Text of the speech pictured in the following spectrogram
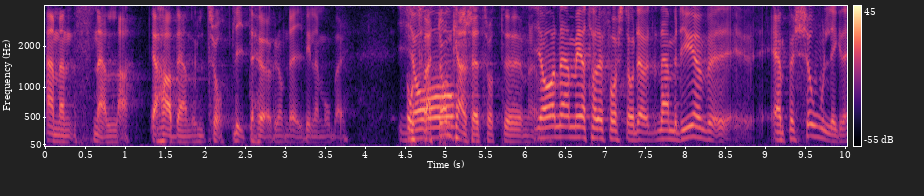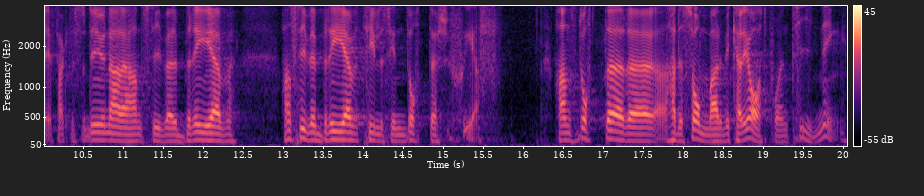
ja men snälla, jag hade ändå trott lite högre om dig, Vilhelm Moberg. Och ja, tvärtom kanske? Trott, eh, ja, nej, men jag tar det först. Då. Det, nej, men det är ju en, en personlig grej faktiskt. Det är ju när han skriver brev. Han skriver brev till sin dotters chef. Hans dotter eh, hade sommarvikariat på en tidning.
